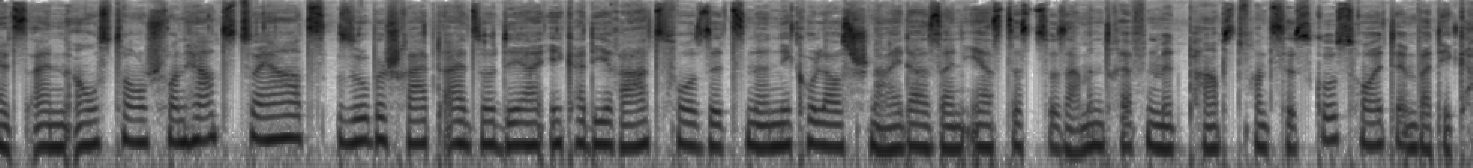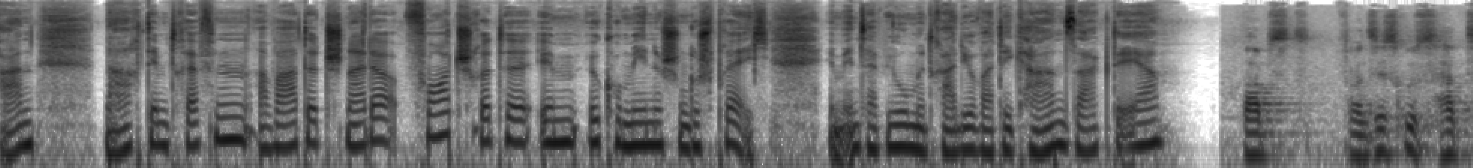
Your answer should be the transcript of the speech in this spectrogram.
als einen Austausch von Herz zu Herz. So beschreibt also der EKD-Ratsvorsitzende Nikolaus Schneider sein erstes Zusammentreffen mit Papst Franziskus heute im Vatikan. Nach dem Treffen erwartet Schneider Fortschritte im ökumenischen Gespräch. Im Interview mit Radio Vatikan sagte er, Papst Franziskus hat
